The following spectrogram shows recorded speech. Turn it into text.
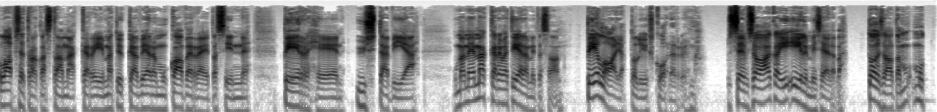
Lapset rakastaa mäkkäriä, mä tykkään viedä mun kavereita sinne, perheen, ystäviä. Kun mä menen mäkkäriin, mä tiedän mitä saan. Pelaajat oli yksi kohderyhmä. Se, se on aika ilmiselvä. Toisaalta, mutta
